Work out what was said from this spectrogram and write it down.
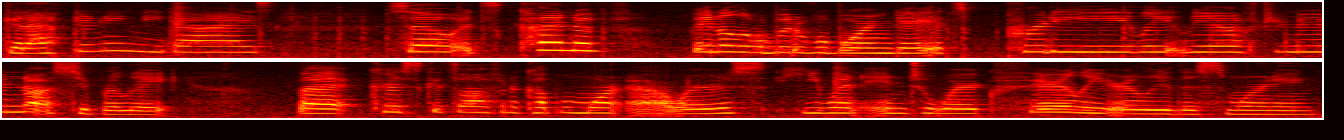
Good afternoon, you guys. So it's kind of been a little bit of a boring day. It's pretty late in the afternoon, not super late. But Kris gets off in a couple more hours. He went into work fairly early this morning.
